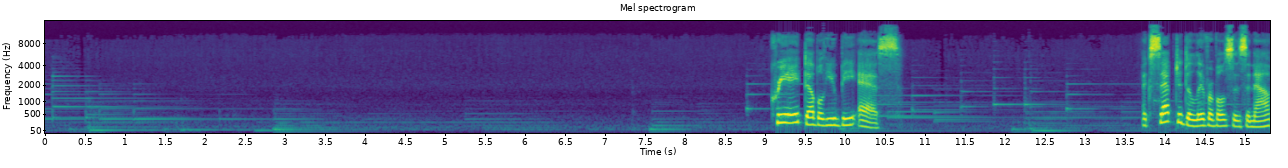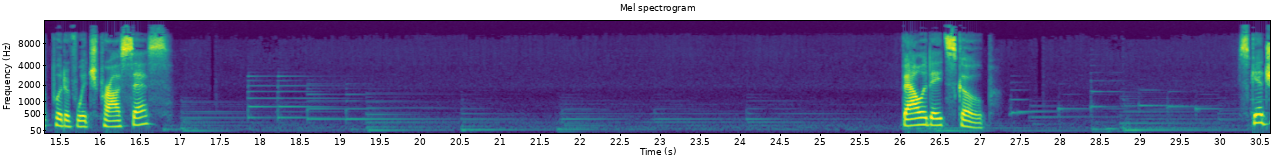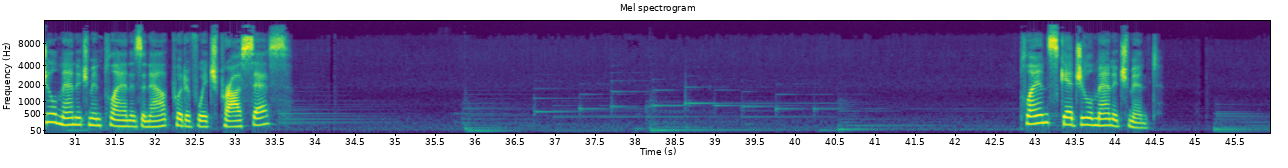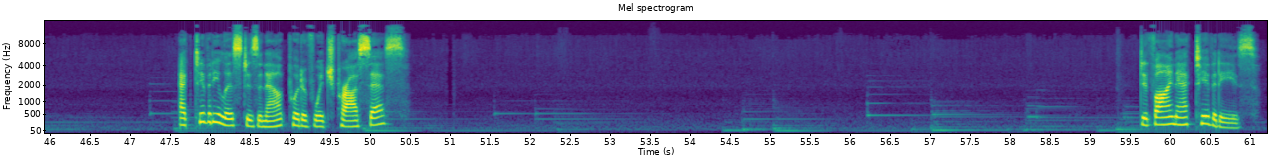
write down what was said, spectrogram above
Create WBS. Accepted deliverables is an output of which process? Validate scope. Schedule management plan is an output of which process? Plan schedule management. Activity list is an output of which process? Define activities.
